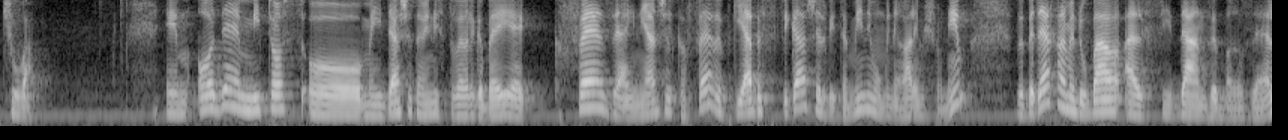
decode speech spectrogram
תשובה. עוד מיתוס או מידע שתמיד מסתובב לגבי קפה זה העניין של קפה ופגיעה בספיגה של ויטמינים ומינרלים שונים, ובדרך כלל מדובר על סידן וברזל,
